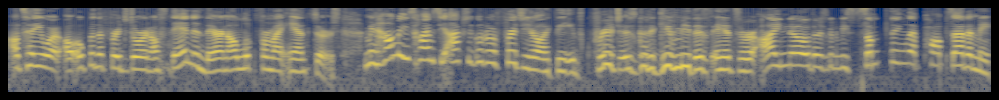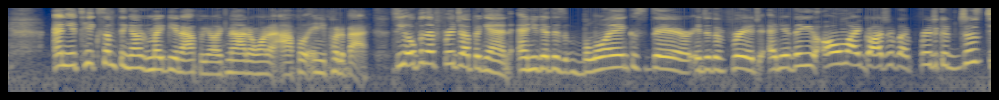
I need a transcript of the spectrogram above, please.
I'll tell you what, I'll open the fridge door and I'll stand in there and I'll look for my answers. I mean, how many times do you actually go to a fridge and you're like, the fridge is going to give me this answer. I know there's going to be something that pops out of me and you take something out, it might be an apple. You're like, nah, I don't want an apple. And you put it back. So you open the fridge up again and you get this blank stare into the fridge. And you're thinking, oh my gosh, if that fridge could just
